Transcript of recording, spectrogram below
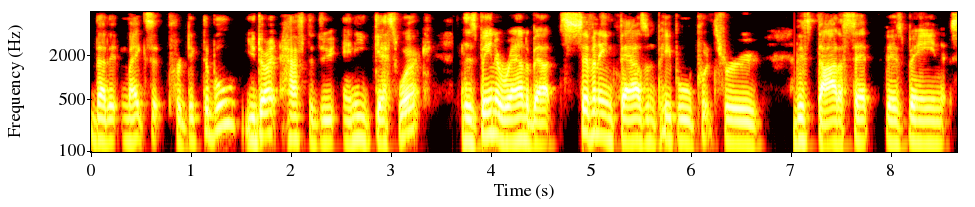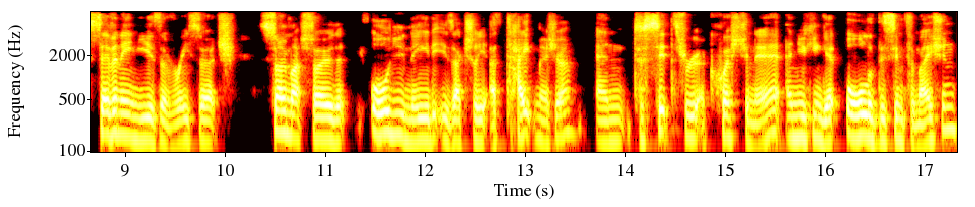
that it makes it predictable. You don't have to do any guesswork. There's been around about 17,000 people put through this data set. There's been 17 years of research, so much so that all you need is actually a tape measure and to sit through a questionnaire and you can get all of this information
